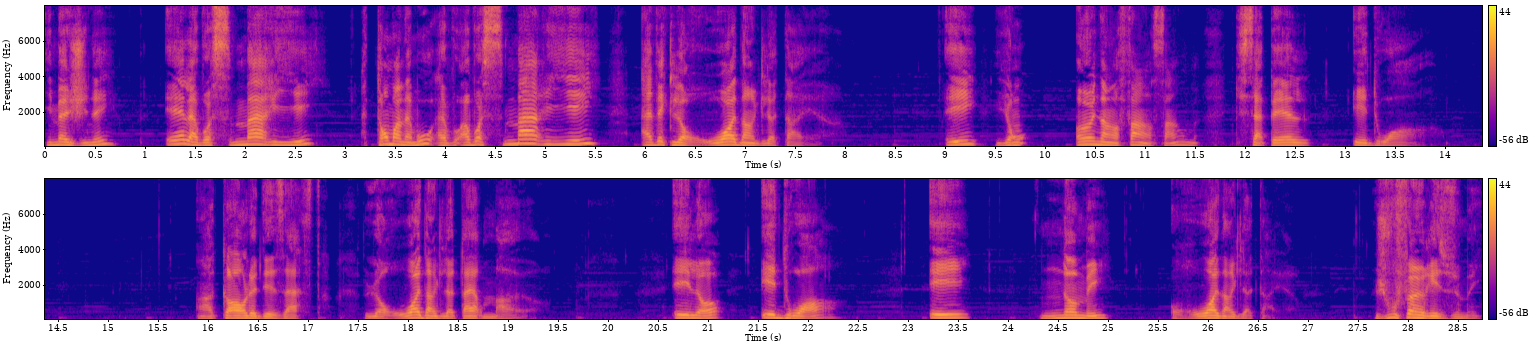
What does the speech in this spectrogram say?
imaginez, elle, elle va se marier, elle tombe en amour, elle va, se marier avec le roi d'Angleterre. Et ils ont un enfant ensemble qui s'appelle Édouard. Encore le désastre. Le roi d'Angleterre meurt. Et là, Édouard est nommé roi d'Angleterre. Je vous fais un résumé.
